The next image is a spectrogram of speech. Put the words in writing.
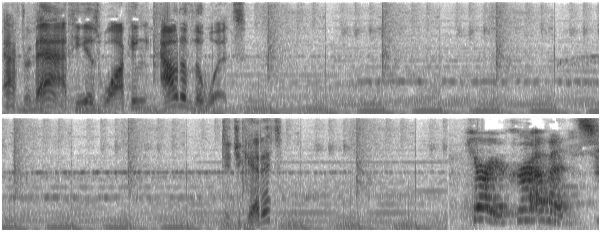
After that, he is walking out of the woods. Did you get it? Here are your current events.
